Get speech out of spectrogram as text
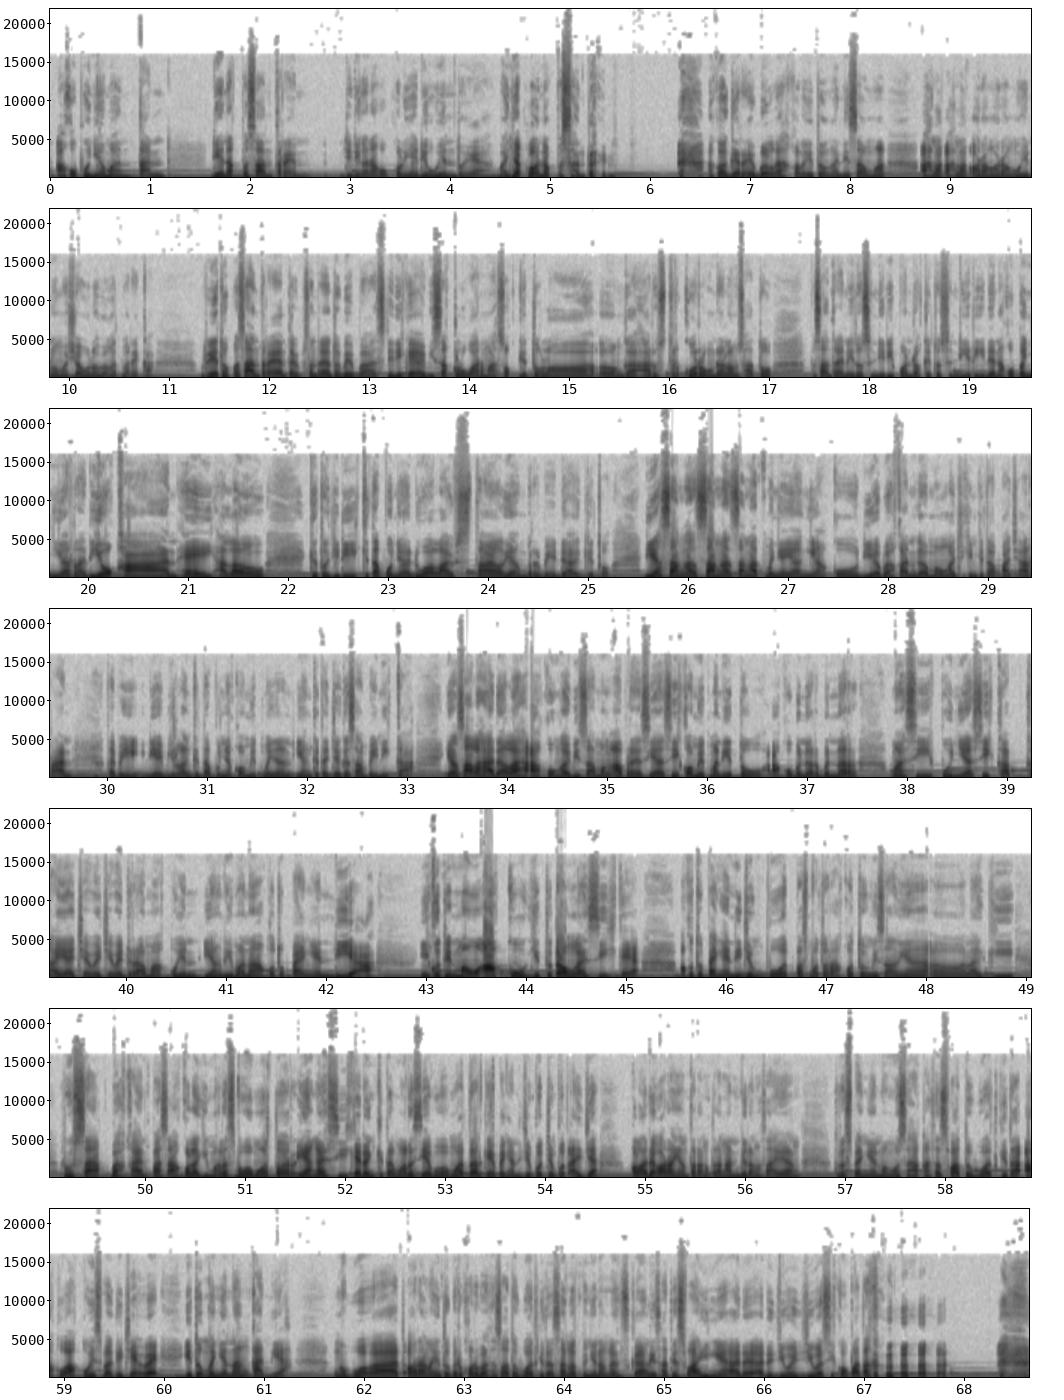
aku punya mantan dia anak pesantren. Jadi kan aku kuliah di UIN tuh ya. Banyak loh anak pesantren. Aku agak rebel lah kalau hitungannya sama ahlak-ahlak orang-orang UIN mah masya Allah banget mereka dia tuh pesantren tapi pesantren tuh bebas. Jadi kayak bisa keluar masuk gitu loh. Eh, nggak e, harus terkurung dalam satu pesantren itu sendiri pondok itu sendiri. Dan aku penyiar radio kan. Hey halo. Gitu. Jadi kita punya dua lifestyle yang berbeda gitu. Dia sangat sangat sangat menyayangi aku. Dia bahkan nggak mau ngajakin kita pacaran. Tapi dia bilang kita punya komitmen yang, yang kita jaga sampai nikah. Yang salah adalah aku nggak bisa mengapresiasi komitmen itu. Aku benar-benar masih punya sikap kayak cewek-cewek drama queen yang di mana di mana aku tuh pengen dia ngikutin mau aku gitu tau gak sih? Kayak aku tuh pengen dijemput pas motor aku tuh misalnya uh, lagi rusak. Bahkan pas aku lagi males bawa motor ya gak sih? Kadang kita males ya bawa motor kayak pengen dijemput-jemput aja. Kalau ada orang yang terang-terangan bilang sayang terus pengen mengusahakan sesuatu buat kita aku akui sebagai cewek itu menyenangkan ya. Ngebuat orang lain tuh berkorban sesuatu buat kita sangat menyenangkan sekali satisfying ya. Ada ada jiwa-jiwa psikopat aku.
